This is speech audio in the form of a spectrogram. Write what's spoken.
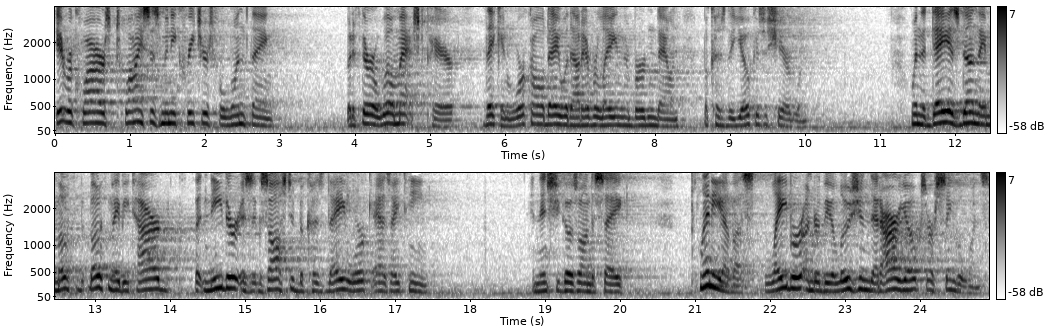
It requires twice as many creatures for one thing, but if they're a well matched pair, they can work all day without ever laying their burden down because the yoke is a shared one. When the day is done, they both, both may be tired, but neither is exhausted because they work as a team. And then she goes on to say, Plenty of us labor under the illusion that our yokes are single ones,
